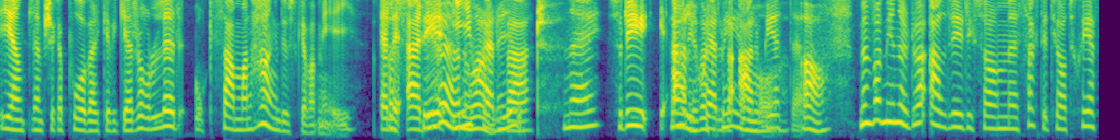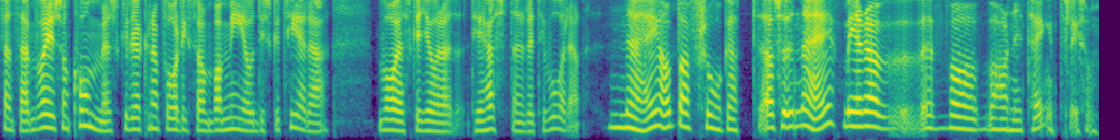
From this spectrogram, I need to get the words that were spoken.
egentligen försöka påverka vilka roller och sammanhang du ska vara med i? Eller Fast är det, det har jag i nog själva... gjort. Nej, så det är i själva arbetet? Ja. Men vad menar du? Du har aldrig liksom sagt till teaterchefen så här, vad är det som kommer? Skulle jag kunna få liksom vara med och diskutera vad jag ska göra till hösten eller till våren? Nej, jag har bara frågat. Alltså, nej, mera vad, vad har ni tänkt? Liksom?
